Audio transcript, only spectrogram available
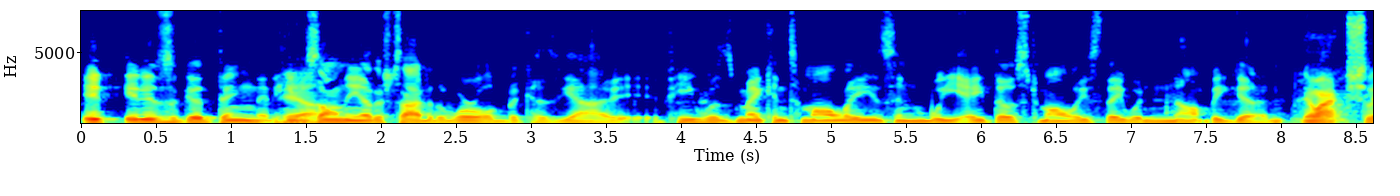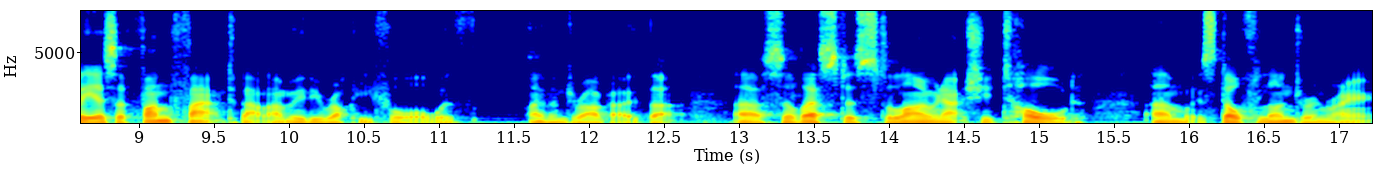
It it is a good thing that he was on the other side of the world because yeah, if he was making tamales and we ate those tamales, they would not be good. Now, actually, as a fun fact about that movie Rocky Four with Ivan Drago, that uh, Sylvester Stallone actually told um, it's Dolph Lundgren, right?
